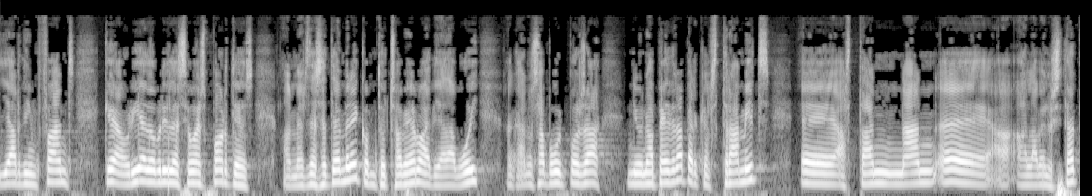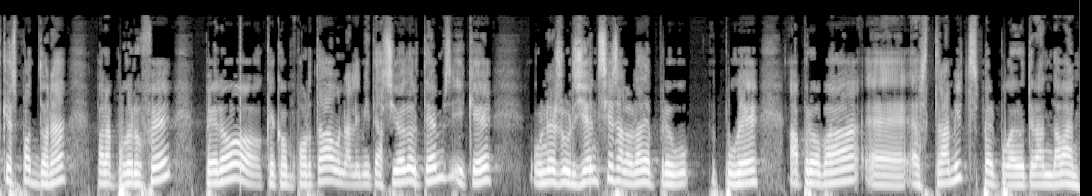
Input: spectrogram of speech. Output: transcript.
llar d'infants que hauria d'obrir les seues portes al mes de setembre i com tots sabem a dia d'avui encara no s'ha pogut posar ni una pedra perquè els tràmits eh, estan anant eh, a, a la velocitat que es pot donar per a poder-ho fer, però que comporta una limitació del temps i que unes urgències a l'hora de poder aprovar eh, els tràmits per poder-ho tirar endavant.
